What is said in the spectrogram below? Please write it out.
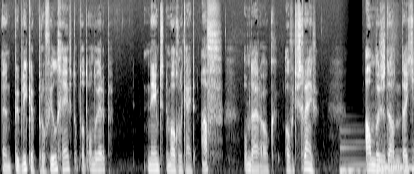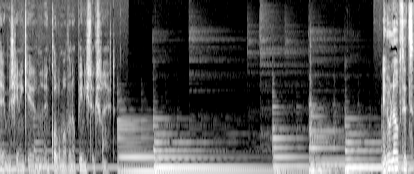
een publieke profiel geeft op dat onderwerp, neemt de mogelijkheid af om daar ook over te schrijven. Anders dan dat je misschien een keer een column of een opiniestuk schrijft. Hoe loopt het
